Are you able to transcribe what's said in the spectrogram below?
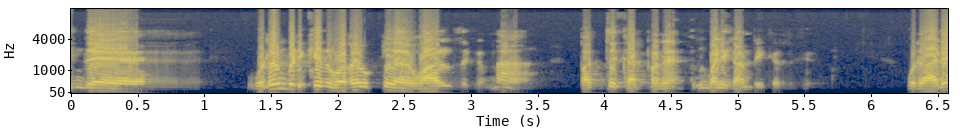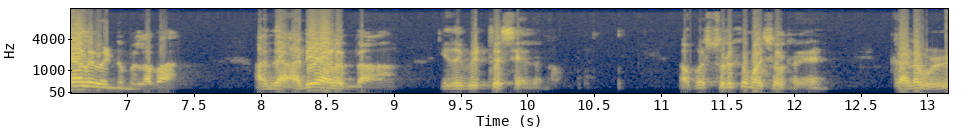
இந்த உடன்படிக்கை உறவுக்குள்ள வாழ்றதுக்குன்னா பத்து கற்பனை அது வழி காண்பிக்கிறதுக்கு. ஒரு அடையாளம் வேண்டும் அல்லவா? அந்த அடையாளம் தான் இதை விட்டு சேதனம். அப்ப சுருக்கமா சொல்றேன் கடவுள்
